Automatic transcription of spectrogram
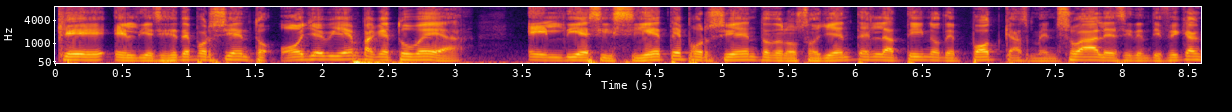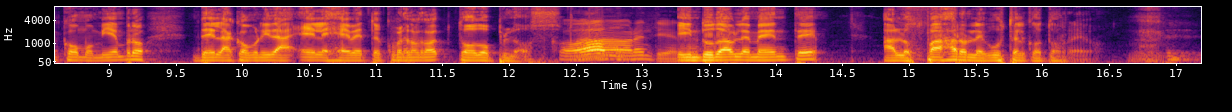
que el 17%, oye bien para que tú veas, el 17% de los oyentes latinos de podcast mensuales se identifican como miembros de la comunidad LGBT todo plus. ¿Cómo? Ahora entiendo. Indudablemente a los pájaros les gusta el cotorreo.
